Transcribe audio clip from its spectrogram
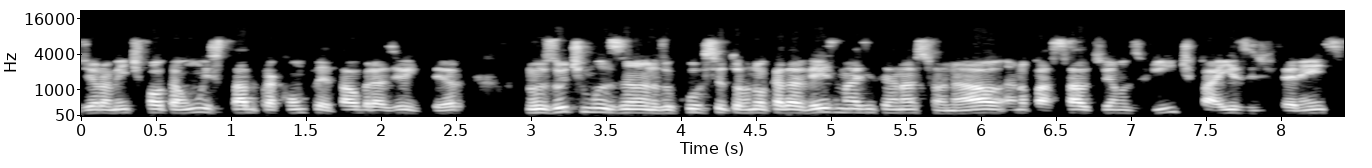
geralmente falta um estado para completar o Brasil inteiro. Nos últimos anos, o curso se tornou cada vez mais internacional. Ano passado, tivemos 20 países diferentes,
